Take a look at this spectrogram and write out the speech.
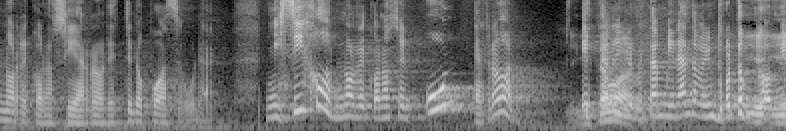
no reconocí errores, te lo puedo asegurar. Mis hijos no reconocen un error. Es terrible, me están mirando, me importa un y,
